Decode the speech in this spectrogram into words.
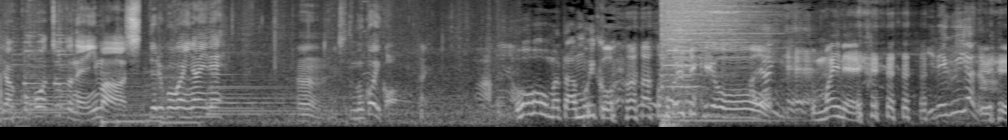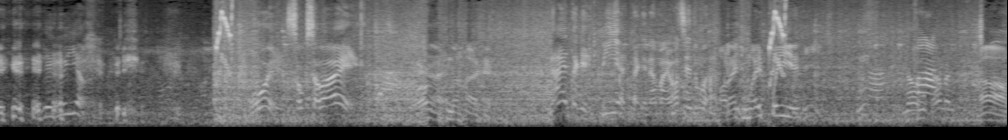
じゃあここちょっとね今知ってる子がいないね。うん。ちょっと向こう行こう、おおまたもう一個もう一匹おお早うまいね。入れ食いやおい即さばいおい。なやったっけ？P やったっけ？名前忘れてもらった。おらいお前 P や。ん。あ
